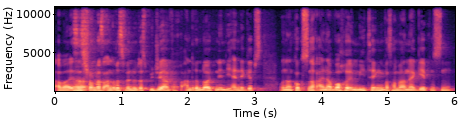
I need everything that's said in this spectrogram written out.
Aber es ja. ist schon was anderes, wenn du das Budget einfach anderen Leuten in die Hände gibst und dann guckst du nach einer Woche im Meeting, was haben wir an Ergebnissen?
